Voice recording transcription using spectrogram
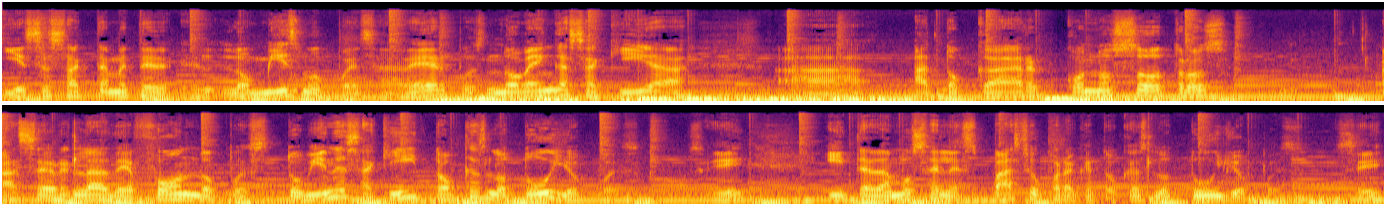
y es exactamente lo mismo, pues, a ver, pues no vengas aquí a, a, a tocar con nosotros hacerla de fondo, pues tú vienes aquí y tocas lo tuyo, pues, ¿sí? Y te damos el espacio para que toques lo tuyo, pues, ¿sí?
